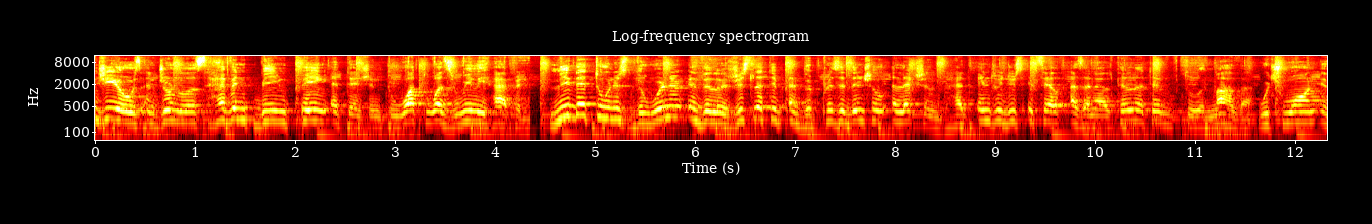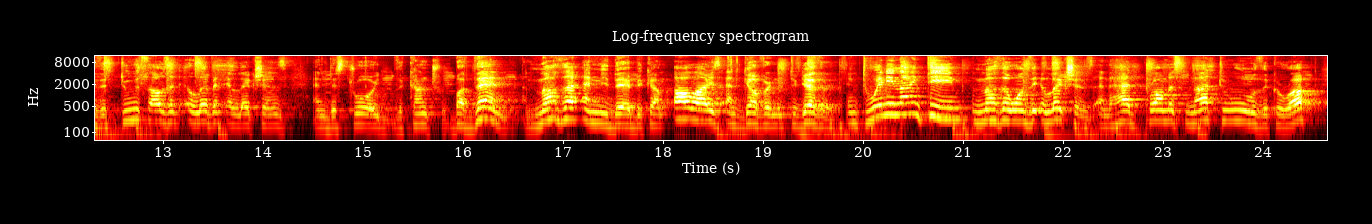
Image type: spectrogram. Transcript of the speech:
NGOs and journalists haven't been paying attention to what was really happening. Nida Tunis, the winner in the legislative and the presidential elections, had introduced itself as an alternative to Ennahda, which won in the 2011 elections and destroyed the country. But then, Ennahda and Nida became allies and governed together. In 2019, Ennahda won the elections and had promised not to rule the corrupt,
